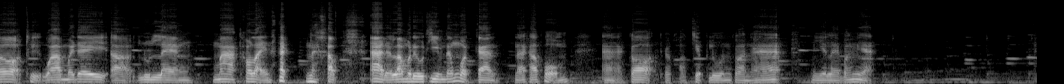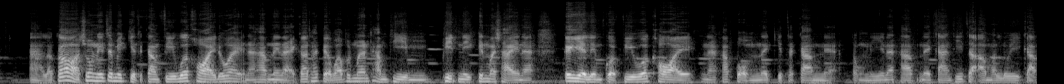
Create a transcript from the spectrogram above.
ก็ถือว่าไม่ได้อ่ารุนแรงมากเท่าไหร่นะนะครับอ่าเดี๋ยวเรามาดูทีมทั้งหมดกันนะครับผมอ่าก็เดี๋ยวขอเก็บรูนก่อนนะฮะ มีอะไรบ้างเนี่ย อ่าแล้วก็ช่วงนี้จะมีกิจกรรมฟีเวอร์คอยด้วยนะครับไหนๆก็ถ้าเกิดว่าเพื่อนๆทำทีมพิษนี้ขึ้นมาใช้นะ ก็อย่าลืมกดฟีเวอร์คอยนะครับผมในกิจกรรมเนี่ยตรงนี้นะครับ ในการที่จะเอามาลุยกับ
